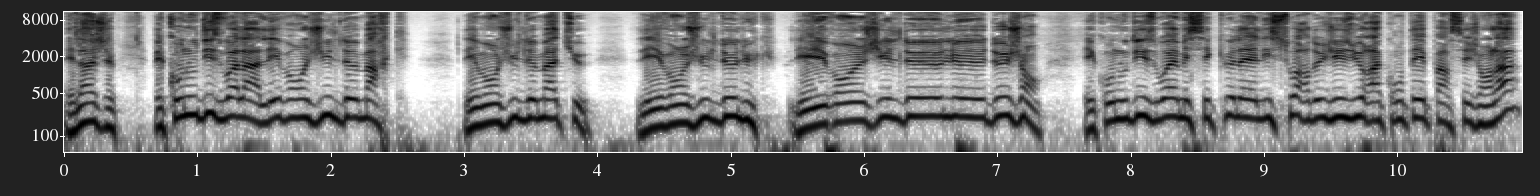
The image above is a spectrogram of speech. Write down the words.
Et là, je, mais qu'on nous dise, voilà, l'évangile de Marc, l'évangile de Matthieu, l'évangile de Luc, l'évangile de, Jean, et qu'on nous dise, ouais, mais c'est que l'histoire de Jésus racontée par ces gens-là,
